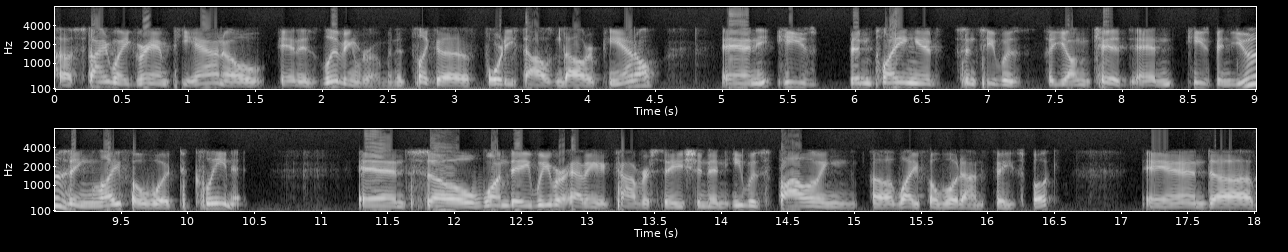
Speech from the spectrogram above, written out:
a Steinway grand piano in his living room, and it's like a forty thousand dollar piano, and he- he's been playing it since he was a young kid, and he's been using LIFO wood to clean it. And so one day we were having a conversation, and he was following uh, LIFO wood on Facebook. And uh,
